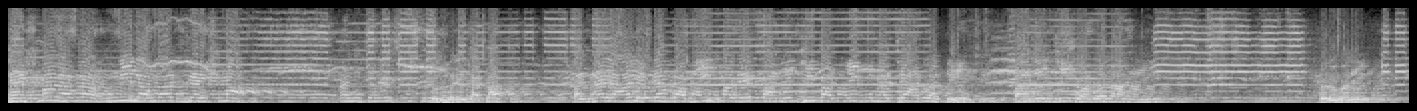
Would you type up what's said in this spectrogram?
चष्मा लावला कुणी लावला चष्मा. आणि बरोबर आहे काका? एवढ्या पब्लिकमध्ये पाण्याची बाटली कुणाच्या हातात आहे पाण्याची बॉटल आहे. बरोबर आहे?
